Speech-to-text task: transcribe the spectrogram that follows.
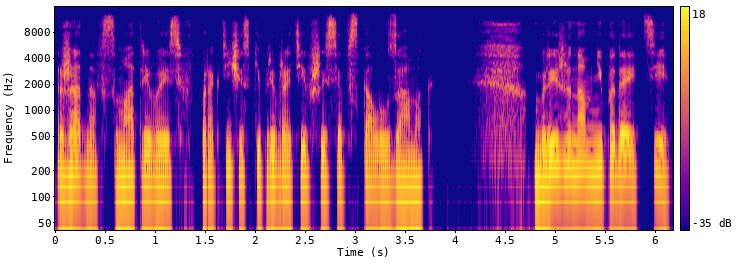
жадно всматриваясь в практически превратившийся в скалу замок. Ближе нам не подойти,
